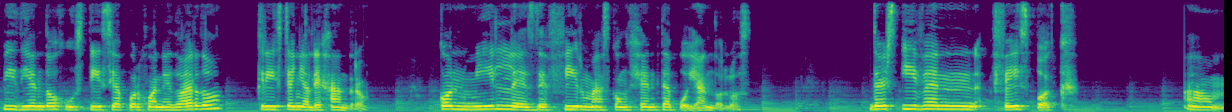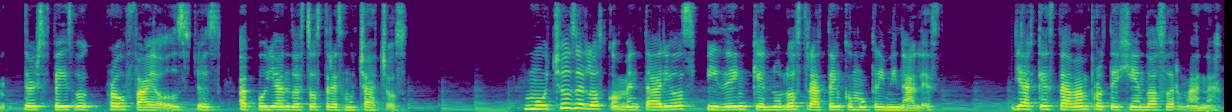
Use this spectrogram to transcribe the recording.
pidiendo justicia por Juan Eduardo, Cristian y Alejandro, con miles de firmas con gente apoyándolos. There's even Facebook. um, there's Facebook profiles just apoyando a estos tres muchachos. Muchos de los comentarios piden que no los traten como criminales, ya que estaban protegiendo a su hermana.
